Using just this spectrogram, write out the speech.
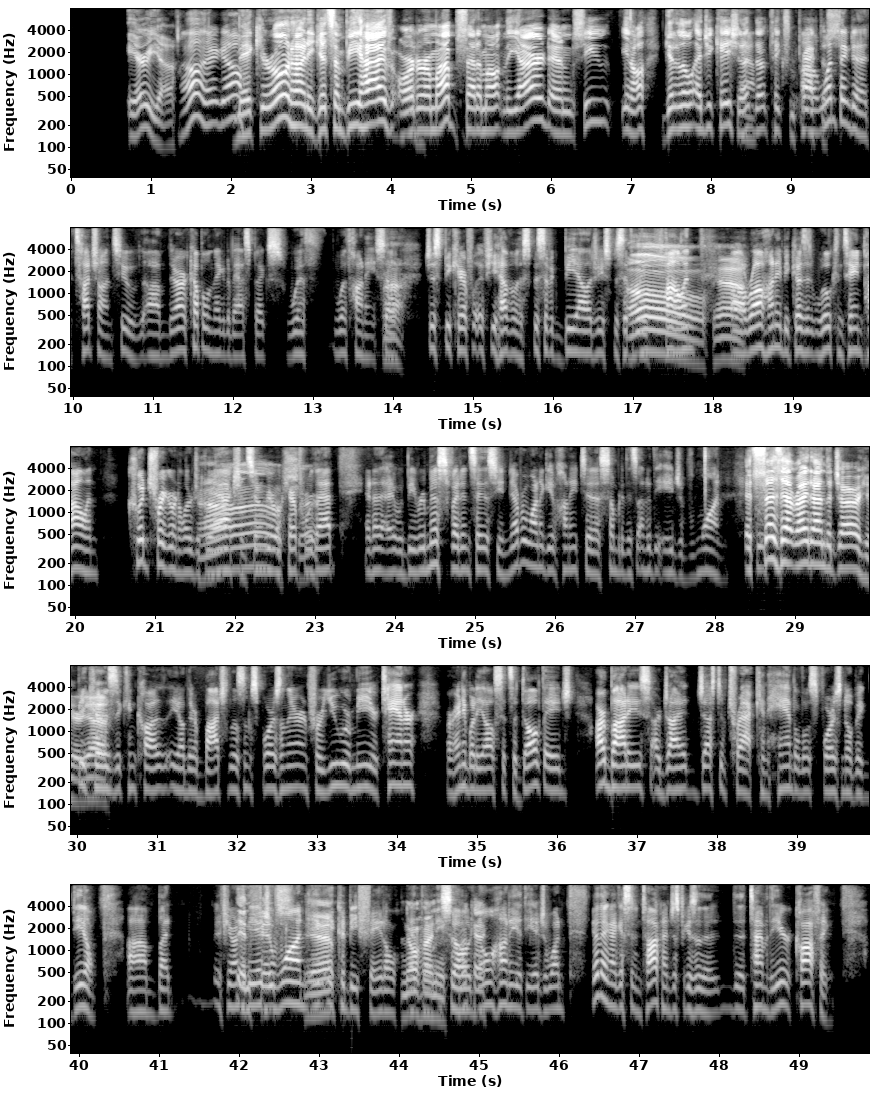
area, Oh, there you go. make your own honey. Get some beehives, order Yeah. them up, set them out in the yard, and see. You know, get a little education. Yeah. That, that'll take some Uh, practice. one thing to touch on too, um, there are a couple of negative aspects with with honey. So Ah. just be careful if you have a specific bee allergy, specifically pollen. oh, yeah. Uh, raw honey, because it will contain pollen, could trigger an allergic reaction. So be real Oh, careful sure. with that. And I I would be remiss if I didn't say this. You never want to give honey to somebody that's under the age of one. It says that right on the jar here. yeah. because it can cause you know there are botulism spores in there and for you or me or tanner or anybody else that's adult aged our bodies our digestive tract can handle those spores no big deal um, but if you're under the age of one, yeah. it, it could be fatal. No the- honey, So okay. no honey at the age of one. The other thing I guess I didn't talk on just because of the, the time of the year, coughing.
